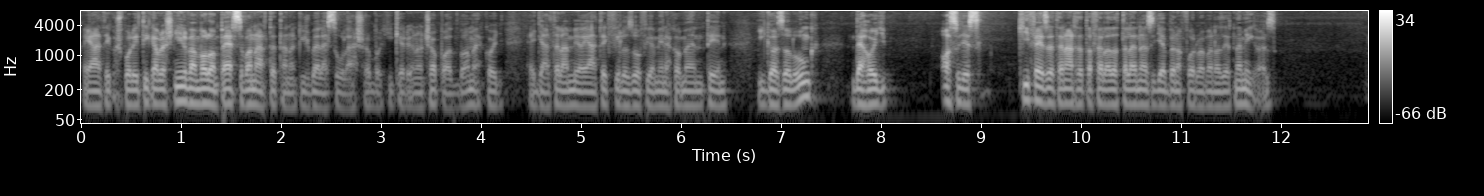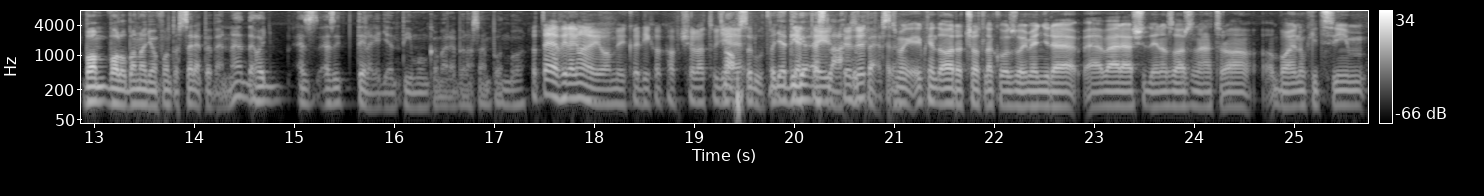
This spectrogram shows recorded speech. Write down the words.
a játékos politikával, és nyilvánvalóan persze van Ártetának is beleszólása, hogy kikerüljön a csapatba, meg hogy egyáltalán mi a játék filozófia, aminek a mentén igazolunk, de hogy az, hogy ez kifejezetten Árteta feladata lenne, ez így ebben a formában azért nem igaz van valóban nagyon fontos szerepe benne, de hogy ez, ez itt tényleg egy ilyen team munka már ebből a szempontból. Ott elvileg nagyon jól működik a kapcsolat, ugye? Abszolút, vagy eddig ezt láttuk, között. persze. Ez meg egyébként arra csatlakozva, hogy mennyire elvárás idén az Arzenáltra a, a bajnoki cím,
